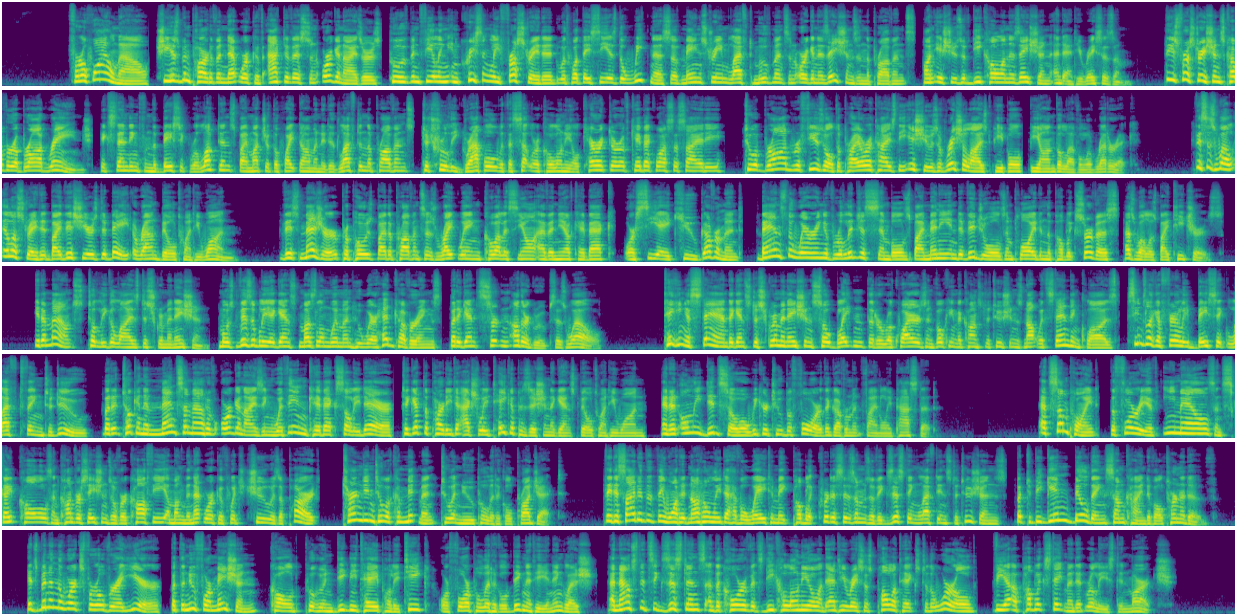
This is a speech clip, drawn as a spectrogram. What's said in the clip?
For a while now, she has been part of a network of activists and organizers who have been feeling increasingly frustrated with what they see as the weakness of mainstream left movements and organizations in the province on issues of decolonization and anti racism. These frustrations cover a broad range, extending from the basic reluctance by much of the white dominated left in the province to truly grapple with the settler colonial character of Quebecois society, to a broad refusal to prioritize the issues of racialized people beyond the level of rhetoric. This is well illustrated by this year's debate around Bill 21. This measure, proposed by the province's right wing Coalition Avenir Québec, or CAQ government, bans the wearing of religious symbols by many individuals employed in the public service as well as by teachers. It amounts to legalized discrimination, most visibly against Muslim women who wear head coverings, but against certain other groups as well. Taking a stand against discrimination so blatant that it requires invoking the Constitution's notwithstanding clause seems like a fairly basic left thing to do, but it took an immense amount of organizing within Quebec Solidaire to get the party to actually take a position against Bill 21, and it only did so a week or two before the government finally passed it. At some point, the flurry of emails and Skype calls and conversations over coffee among the network of which Chiu is a part turned into a commitment to a new political project. They decided that they wanted not only to have a way to make public criticisms of existing left institutions, but to begin building some kind of alternative. It's been in the works for over a year, but the new formation, called Pour une dignité politique, or For Political Dignity in English, announced its existence and the core of its decolonial and anti racist politics to the world via a public statement it released in March.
